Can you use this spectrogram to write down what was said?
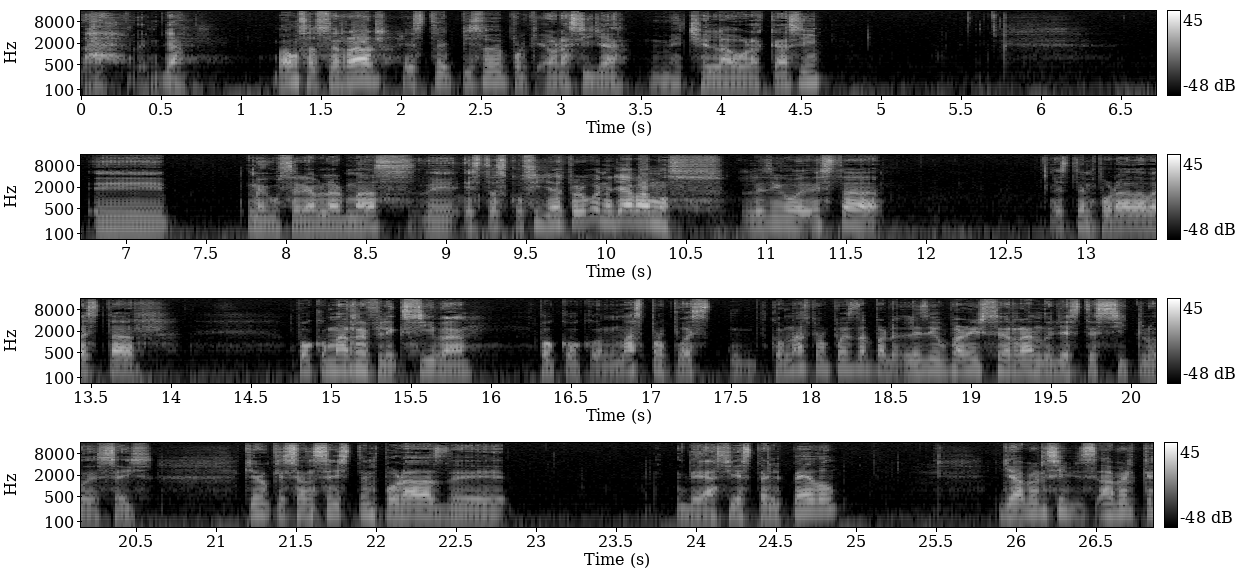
Ah, ya. Vamos a cerrar este episodio porque ahora sí ya me eché la hora casi. Eh, me gustaría hablar más de estas cosillas, pero bueno, ya vamos. Les digo, esta, esta temporada va a estar poco más reflexiva, poco con más propuesta, con más propuesta para, les digo, para ir cerrando ya este ciclo de seis. Quiero que sean seis temporadas de, de Así está el pedo. Y a ver si, a ver qué,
